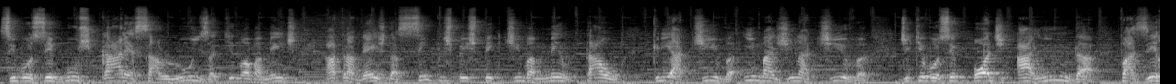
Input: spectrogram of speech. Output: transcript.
Se você buscar essa luz aqui novamente através da simples perspectiva mental criativa, imaginativa, de que você pode ainda fazer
